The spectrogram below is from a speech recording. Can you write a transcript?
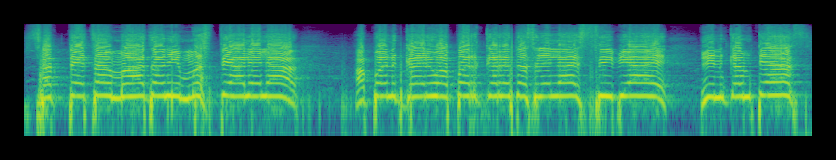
सत्तेचा माज आणि मस्ती आलेला आपण गैरवापर करत असलेला सीबीआय इन्कम टॅक्स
